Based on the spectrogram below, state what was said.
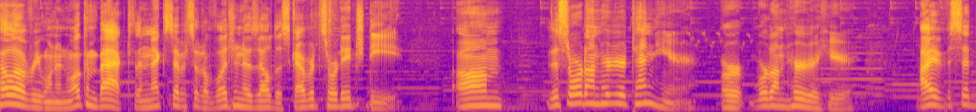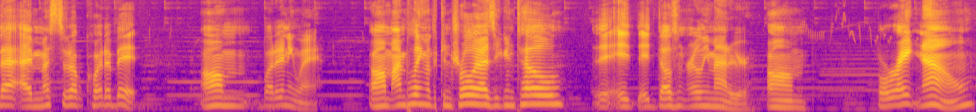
Hello everyone and welcome back to the next episode of Legend of Zelda Skyward Sword HD. Um, this Sword on Herder 10 here, or OrdonHerder here. I've said that I messed it up quite a bit. Um, but anyway, um, I'm playing with the controller as you can tell, it, it doesn't really matter. Um, but right now,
